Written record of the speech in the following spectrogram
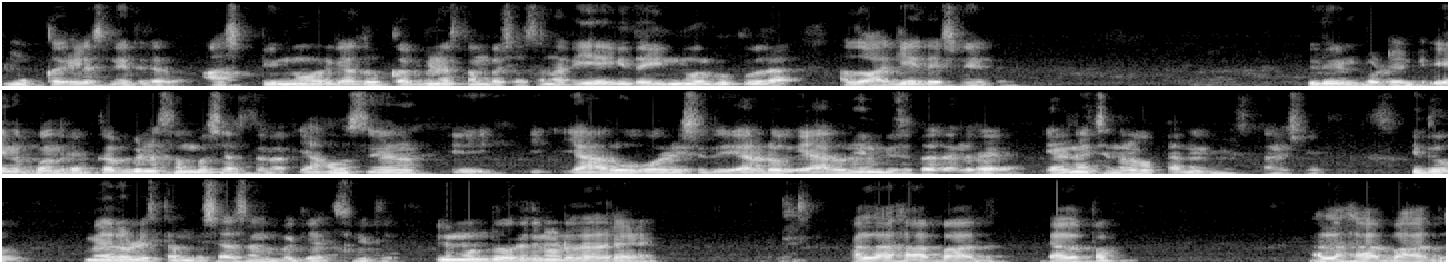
ಮುಕ್ಕಾಗಿಲ್ಲ ಸ್ನೇಹಿತರೆ ಅದು. ಅಷ್ಟು ಇನ್ನೂವರೆಗೆ ಆದರೂ ಕಬ್ಬಿಣ ಸ್ತಂಭ ಶಾಸನ ಅದು ಹೇಗಿದೆ ಇನ್ನೂವರೆಗೂ ಕೂಡ ಅದು ಹಾಗೇ ಇದೆ ಸ್ನೇಹಿತರೆ. ಇದು ಇಂಪಾರ್ಟೆಂಟ್ ಏನಪ್ಪಾ ಅಂದ್ರೆ ಕಬ್ಬಿಣ ಸ್ತಂಭಶಾಸ್ತ್ರ ಯಾವ ಯಾರು ಹೊರಡಿಸಿದ ಎರಡು ಯಾರು ನಿರ್ಮಿಸುತ್ತಾರೆ ಅಂದ್ರೆ ಎರಡನೇ ಚಂದ್ರಗುಪ್ತ ನಿರ್ಮಿಸುತ್ತಾನೆ ಸ್ನೇಹಿತರೆ. ಇದು ಮೇರೋಳಿ ಸ್ತಂಭ ಶಾಸನದ ಬಗ್ಗೆ ಸ್ನೇಹಿತರೆ. ಇನ್ನು ಮುಂದುವರೆದು ನೋಡೋದಾದ್ರೆ, ಅಲಹಾಬಾದ್. ಯಾವ್ದಪ್ಪ? ಅಲಹಾಬಾದ್.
